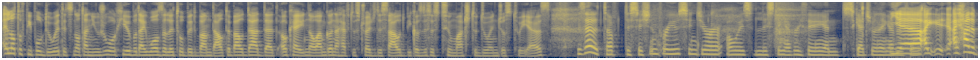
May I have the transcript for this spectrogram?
A lot of people do it. It's not unusual here, but I was a little bit bummed out about that. That okay, no, I'm gonna have to stretch this out because this is too much to do in just two years. Is that a tough decision for you since you're always listing everything and scheduling everything? Yeah, I I had a,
